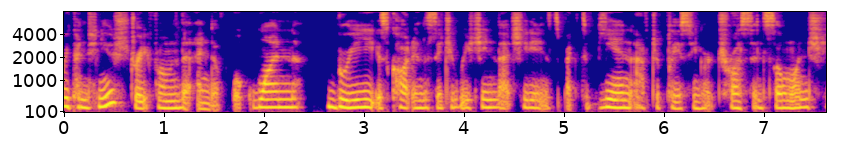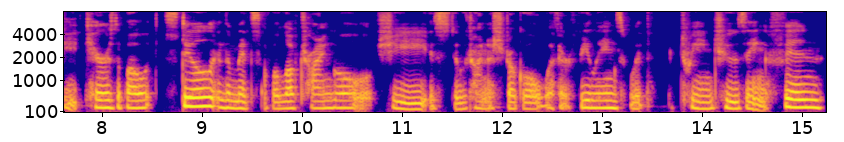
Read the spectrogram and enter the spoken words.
We continue straight from the end of book one. Bree is caught in the situation that she didn't expect to be in after placing her trust in someone she cares about. Still in the midst of a love triangle, she is still trying to struggle with her feelings with between choosing Finn,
